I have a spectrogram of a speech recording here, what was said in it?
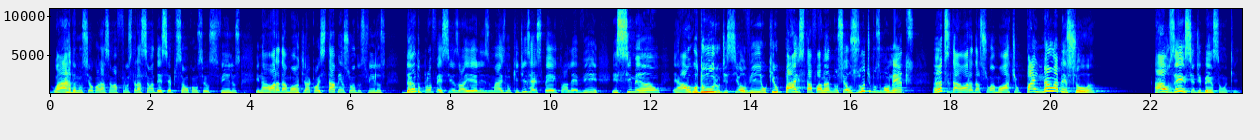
guarda no seu coração a frustração, a decepção com os seus filhos, e na hora da morte Jacó está abençoando os filhos, dando profecias a eles, mas no que diz respeito a Levi e Simeão, é algo duro de se ouvir o que o pai está falando nos seus últimos momentos, antes da hora da sua morte, o pai não abençoa. A ausência de bênção aqui.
